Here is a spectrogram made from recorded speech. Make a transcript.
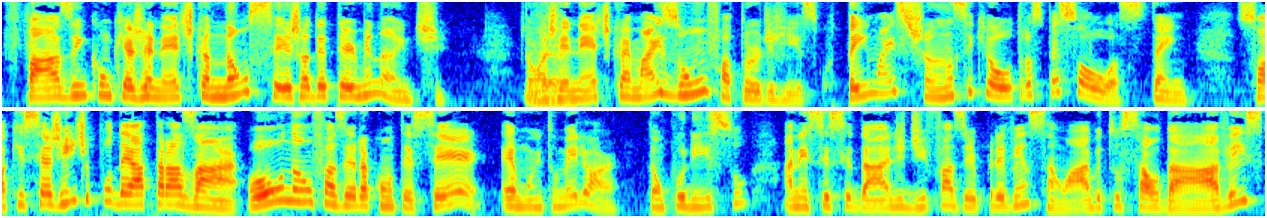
fazem com que a genética não seja determinante. Então, é. a genética é mais um fator de risco. Tem mais chance que outras pessoas, tem. Só que se a gente puder atrasar ou não fazer acontecer, é muito melhor. Então, por isso, a necessidade de fazer prevenção, hábitos saudáveis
